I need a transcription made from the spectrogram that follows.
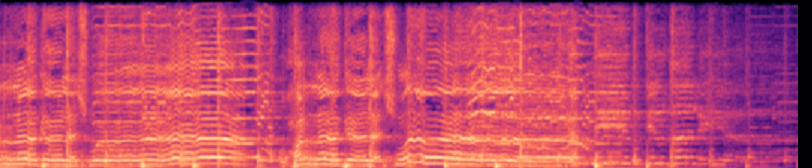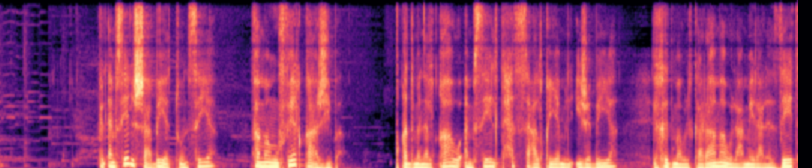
وحرق الأشواق وحرق الأشواق. في الأمثال الشعبية التونسية فما مفارقة عجيبة. بقد ما نلقاو أمثال تحث على القيم الإيجابية الخدمة والكرامة والأعمال على الذات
